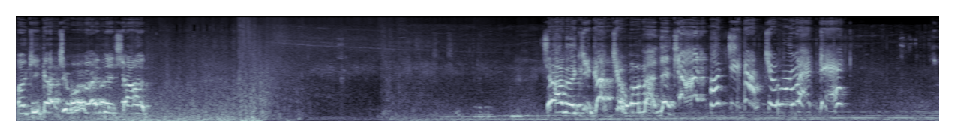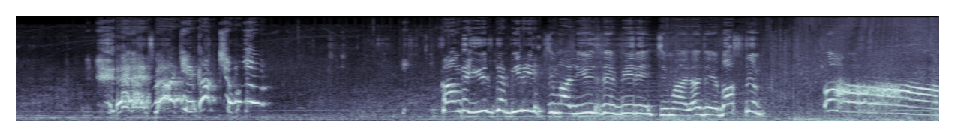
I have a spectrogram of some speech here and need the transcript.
Hakikat çubuğu bende Çağat. Çağat hakikat çubuğu bende Çağat. Hakikat çubuğu bende. Evet be hakikat çubuğu. Kanka yüzde bir ihtimal, yüzde bir ihtimal. Hadi bastım. Aa!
